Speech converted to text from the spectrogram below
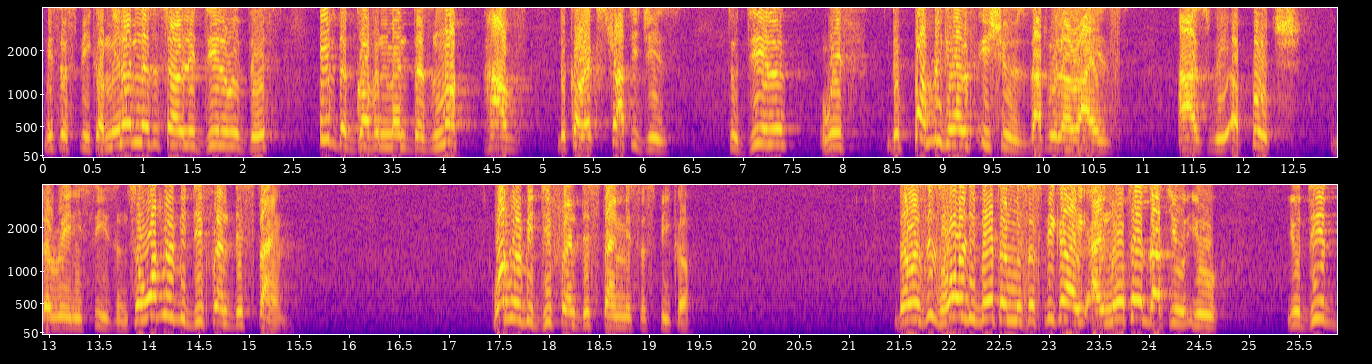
Mr. Speaker, may not necessarily deal with this if the government does not have the correct strategies to deal with the public health issues that will arise as we approach the rainy season. So what will be different this time? What will be different this time, Mr. Speaker? There was this whole debate on, Mr. Speaker, I, I noted that you, you, you did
